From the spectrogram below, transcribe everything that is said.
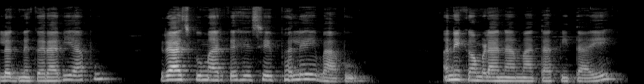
લગ્ન કરાવી આપું. રાજકુમાર કહે છે, ભલે બાપુ. અને કમળાના માતા પિતાએ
